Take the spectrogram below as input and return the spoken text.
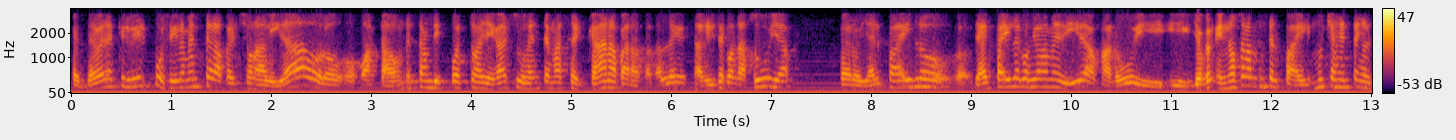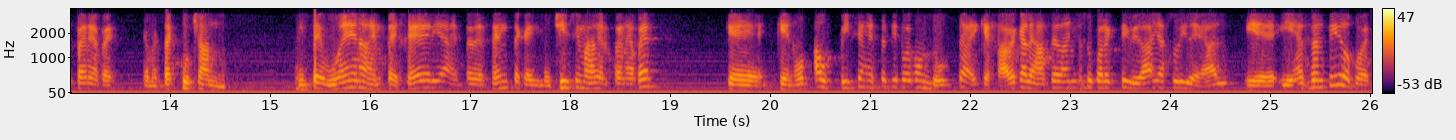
pues debe describir posiblemente la personalidad o, hasta dónde están dispuestos a llegar su gente más cercana para tratar de salirse con la suya. Pero ya el país lo ya el país le cogió la medida a y, y yo creo y no solamente el país mucha gente en el PNP que me está escuchando gente buena gente seria gente decente que hay muchísimas en el PNP que, que no auspician este tipo de conducta y que sabe que les hace daño a su colectividad y a su ideal. Y, en ese sentido, pues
